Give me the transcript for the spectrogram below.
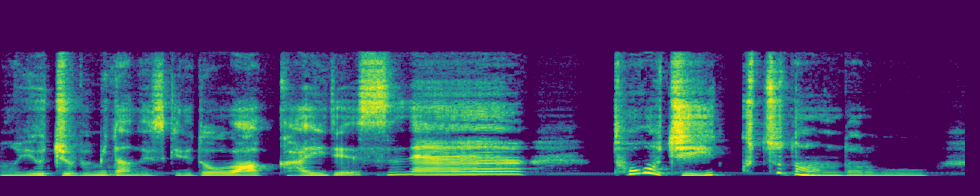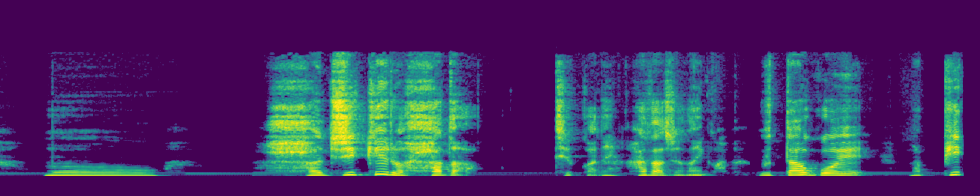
この YouTube 見たんですけれど、若いですね。当時いくつなんだろう。もう、弾ける肌っていうかね、肌じゃないか。歌声、まあ、ピッ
